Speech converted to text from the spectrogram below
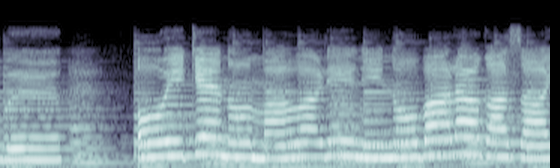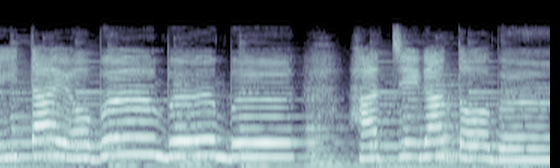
ぶ。お池の周りに野原が咲いたよ。ブンブンブン。蜂が飛ぶ。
